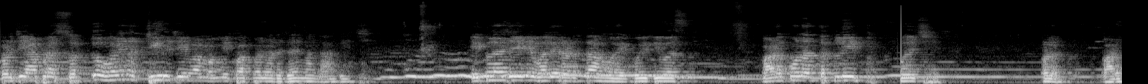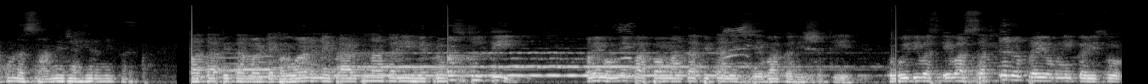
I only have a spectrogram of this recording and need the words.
પણ જે આપણા શબ્દો હોય ને, તીર જેવા મમ્મી પાપાના હૃદયમાં લાગે છે. એકલા જઈને ભલે રડતા હોય, કોઈ દિવસ બાળકોના તકલીફ હોય છે. પણ બાળકોના સામે જાહેર નહીં કરતા. માતા પિતા માટે ભગવાનને પ્રાર્થના કરી હે પ્રભુ. સુધી અમે મમ્મી પાપા માતા પિતાની સેવા કરી શકીએ. કોઈ દિવસ એવા શબ્દનો પ્રયોગ નહીં કરીશું,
